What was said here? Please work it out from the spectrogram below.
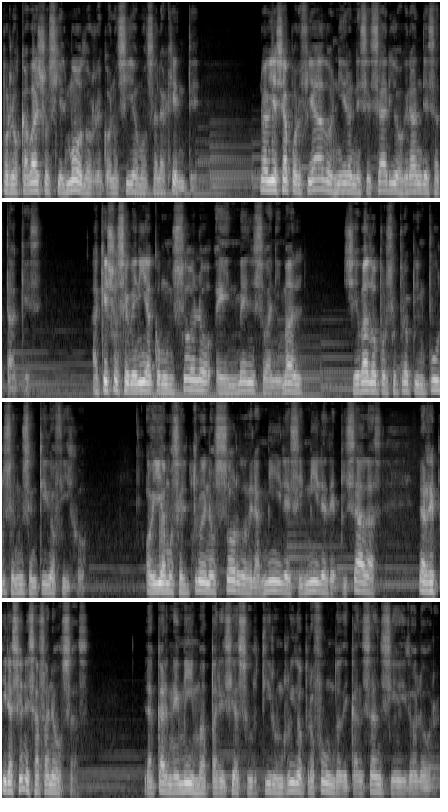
Por los caballos y el modo reconocíamos a la gente. No había ya porfiados ni eran necesarios grandes ataques. Aquello se venía como un solo e inmenso animal llevado por su propio impulso en un sentido fijo. Oíamos el trueno sordo de las miles y miles de pisadas, las respiraciones afanosas. La carne misma parecía surtir un ruido profundo de cansancio y dolor.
